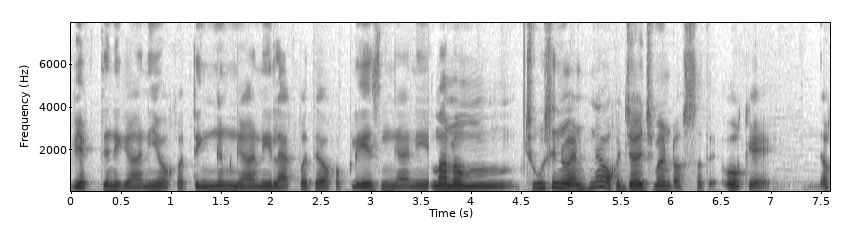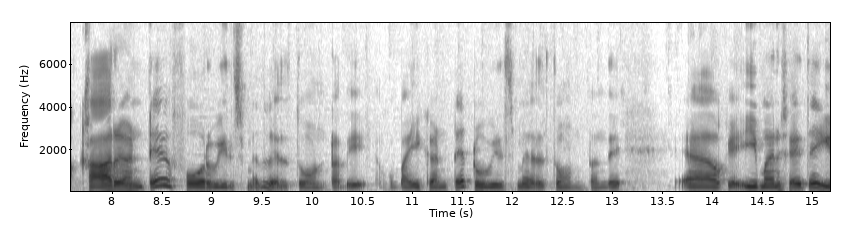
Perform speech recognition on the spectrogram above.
వ్యక్తిని కానీ ఒక థింగ్ని కానీ లేకపోతే ఒక ప్లేస్ని కానీ మనం చూసిన వెంటనే ఒక జడ్జ్మెంట్ వస్తుంది. ఓకే ఒక కారు అంటే ఫోర్ వీల్స్ మీద వెళ్తూ ఉంటుంది. ఒక బైక్ అంటే టూ వీల్స్ మీద వెళ్తూ ఉంటుంది. ఓకే ఈ మనిషి అయితే ఈ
